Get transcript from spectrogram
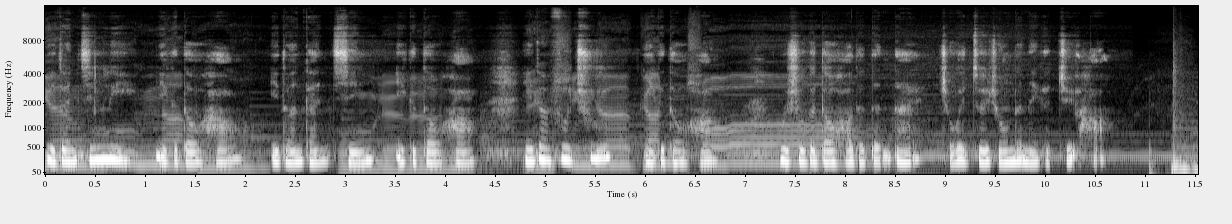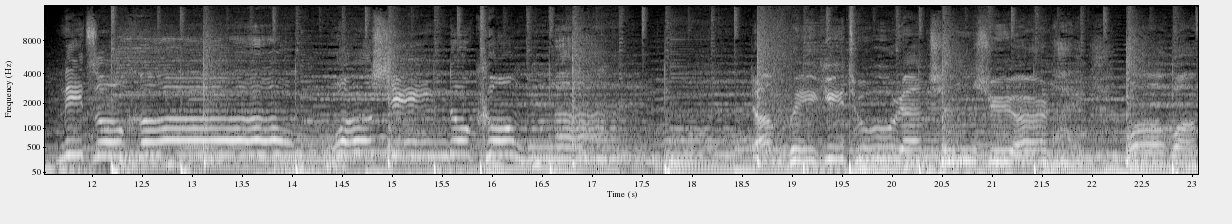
一段经历，一个逗号；一段感情，一个逗号；一段付出，一个逗号；无数个逗号的等待，只为最终的那个句号。你走后。回忆突然趁虚而来，我往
